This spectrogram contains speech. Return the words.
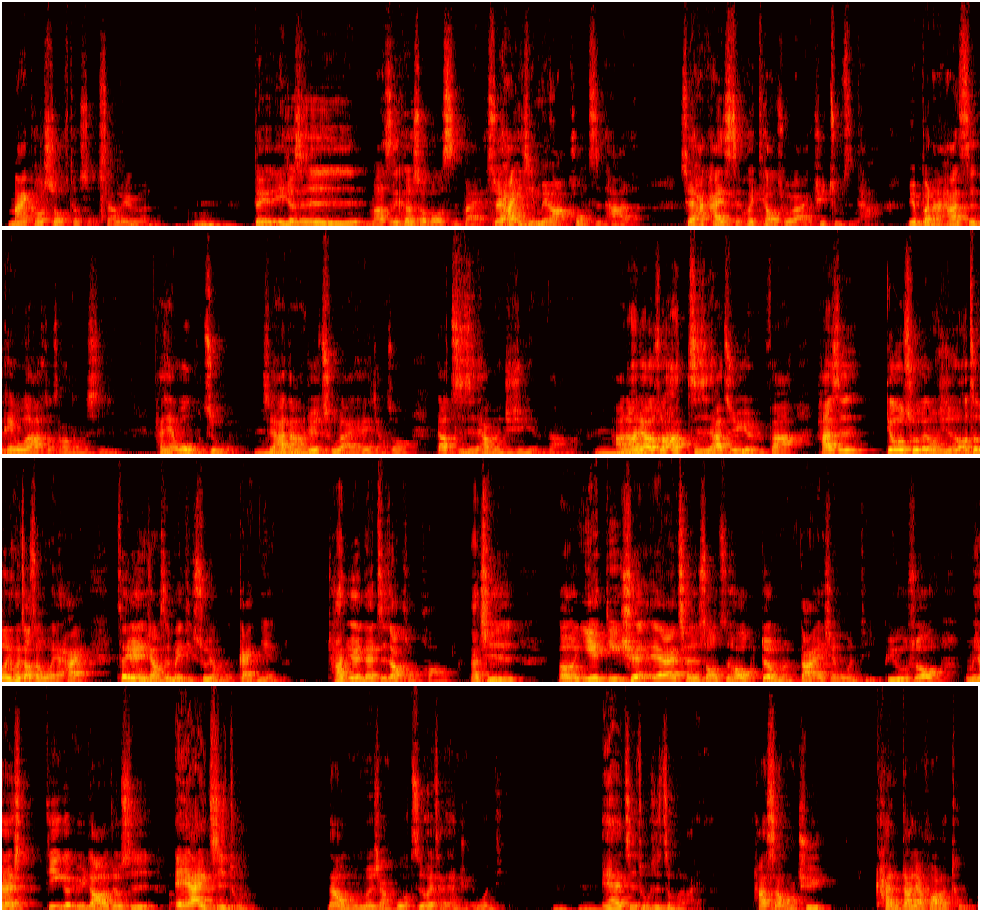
Microsoft 手上，微软，嗯，对，也就是马斯克收购失败，所以他已经没办法控制他了，所以他开始会跳出来去阻止他，因为本来他是可以握他手上的东西，他现在握不住了，所以他当然就会出来开始讲说要制止他们继续研发嘛。好，那假如说他制止他继续研发，他是丢出一个东西，就说哦，这东西会造成危害，这有点像是媒体素养的概念了，他有点在制造恐慌。那其实。呃，也的确，AI 成熟之后，对我们带来一些问题。比如说，我们现在第一个遇到的就是 AI 制图。那我们有没有想过智慧财产权的问题？嗯嗯，AI 制图是怎么来的？他上网去看大家画的图，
